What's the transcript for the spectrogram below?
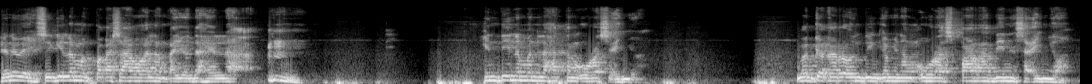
Anyway, sige lang magpakasawa lang kayo dahil ah, hindi naman lahat ng oras sa inyo. Magkakaroon din kami ng oras para din sa inyo.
